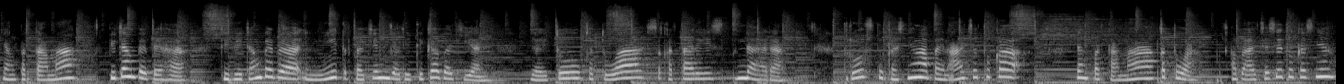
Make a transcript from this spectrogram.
Yang pertama, bidang PPH. Di bidang PPH ini terbagi menjadi tiga bagian, yaitu ketua, sekretaris, bendahara. Terus tugasnya ngapain aja tuh kak? Yang pertama, ketua. Apa aja sih tugasnya?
